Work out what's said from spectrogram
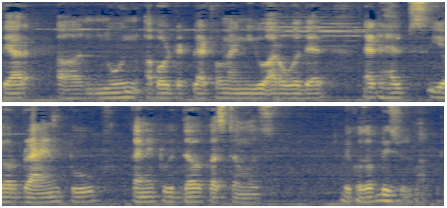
they are uh, known about that platform and you are over there. That helps your brand to connect with the customers because of digital marketing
